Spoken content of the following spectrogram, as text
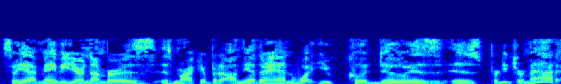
so yeah, maybe your number is, is market, but on the other hand, what you could do is, is pretty dramatic.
